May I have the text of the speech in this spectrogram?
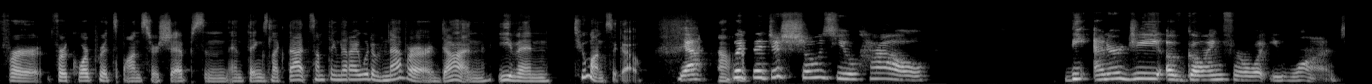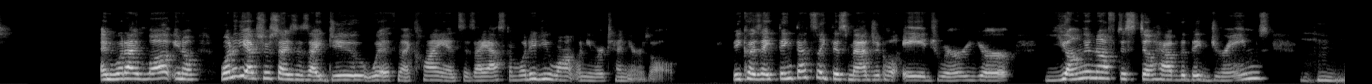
for for corporate sponsorships and, and things like that something that i would have never done even two months ago yeah um, but that just shows you how the energy of going for what you want and what I love, you know, one of the exercises I do with my clients is I ask them, what did you want when you were 10 years old? Because I think that's like this magical age where you're young enough to still have the big dreams, mm-hmm.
